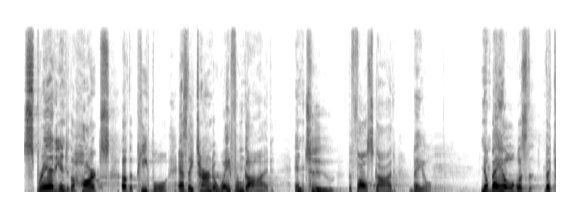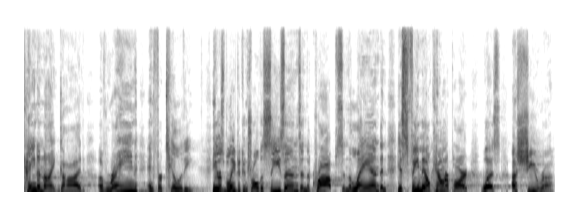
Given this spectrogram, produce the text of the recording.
spread into the hearts of the people as they turned away from God and to the false god Baal. Now, Baal was the Canaanite god of rain and fertility. He was believed to control the seasons and the crops and the land, and his female counterpart was Asherah.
